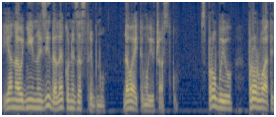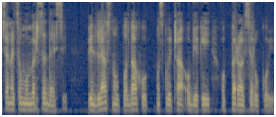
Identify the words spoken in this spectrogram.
Я на одній нозі далеко не застрибну. Давайте мою частку. Спробую прорватися на цьому мерседесі. Він ляснув по даху москвича, об який обпирався рукою.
